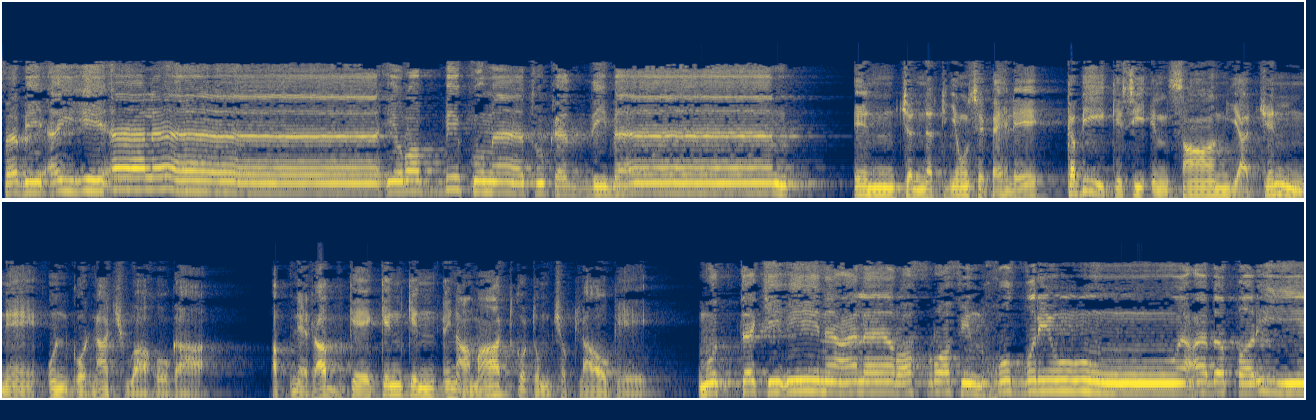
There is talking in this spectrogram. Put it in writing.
فبأي آلاء ربكما تكذبان ان جنتیوں سے پہلے کبھی کسی انسان یا جن نے ان کو نہ چھوا ہوگا۔ اپنے رب کے کن کن انعامات کو تم چھٹلاؤ گے۔ متكئين على رفرف خضر وعبقري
